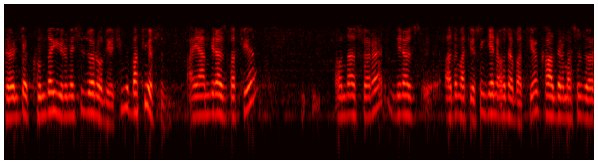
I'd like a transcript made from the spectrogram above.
çölde, kumda yürümesi zor oluyor. Çünkü batıyorsun. Ayağın biraz batıyor. Ondan sonra biraz adım atıyorsun. Gene o da batıyor. Kaldırması zor.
